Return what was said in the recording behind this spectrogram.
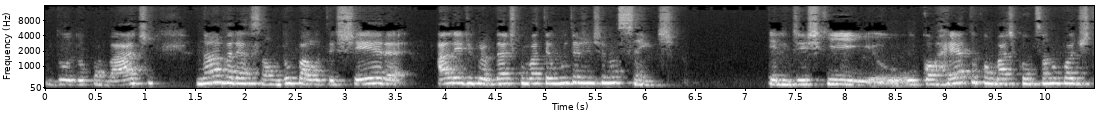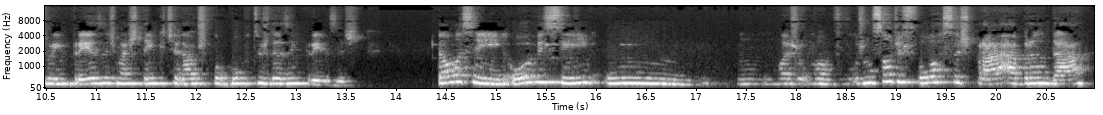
do, do combate. Na avaliação do Paulo Teixeira, a lei de improbidade combateu muita gente inocente. Ele diz que o, correto combate à corrupção não pode destruir empresas, mas tem que tirar os corruptos das empresas. Então, assim, houve sim um, uma, uma junção de forças para abrandar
